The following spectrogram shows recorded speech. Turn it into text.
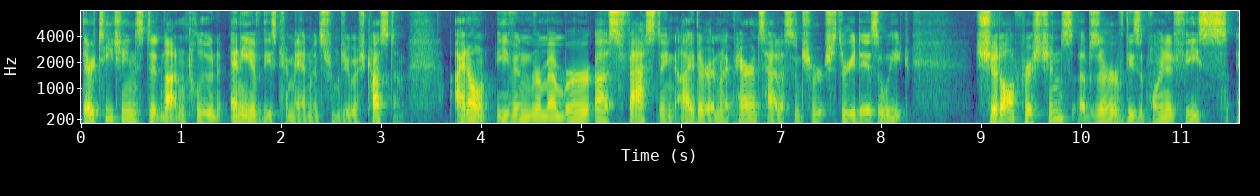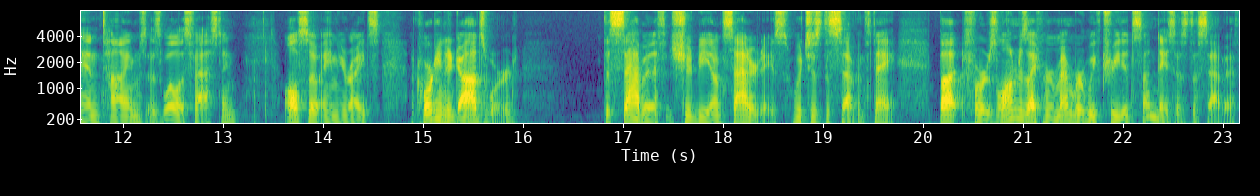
Their teachings did not include any of these commandments from Jewish custom. I don't even remember us fasting either, and my parents had us in church three days a week. Should all Christians observe these appointed feasts and times as well as fasting? Also, Amy writes, according to God's word, the Sabbath should be on Saturdays, which is the seventh day. But for as long as I can remember, we've treated Sundays as the Sabbath.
